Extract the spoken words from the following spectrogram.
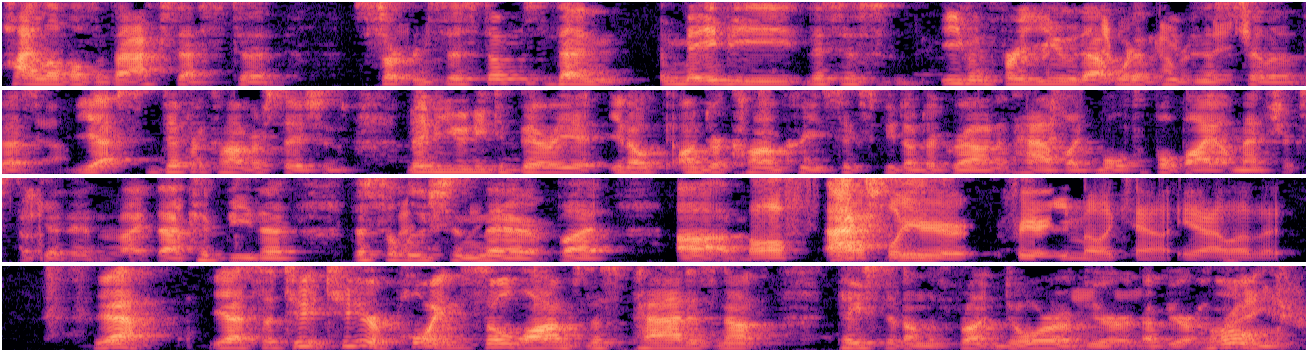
high levels of access to certain systems, then maybe this is even for you that Different wouldn't be necessarily the best. Yeah. Yes, different conversations. Maybe you need to bury it, you know, under concrete, six feet underground, and have like multiple biometrics to get in. Right, that could be the the solution there. But um, all, all for Actually- your for your email account. Yeah, I love it. Yeah, yeah. So to to your point, so long as this pad is not pasted on the front door of your of your home, Right,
